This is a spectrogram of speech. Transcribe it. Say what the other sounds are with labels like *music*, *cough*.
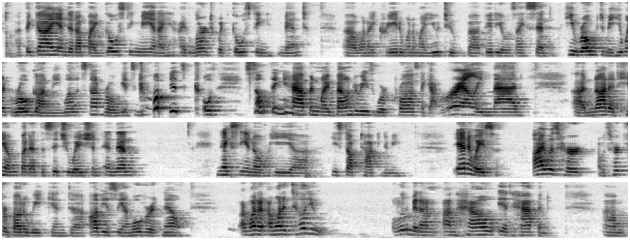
Uh, the guy ended up by ghosting me, and I, I learned what ghosting meant. Uh, when I created one of my YouTube uh, videos, I said he rogued me. He went rogue on me. Well, it's not rogue. It's *laughs* go- it's ghost. Something happened. My boundaries were crossed. I got really mad, uh, not at him, but at the situation. And then next thing you know, he uh, he stopped talking to me. Anyways, I was hurt. I was hurt for about a week, and uh, obviously I'm over it now. I want to I want to tell you a little bit on on how it happened. Um,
